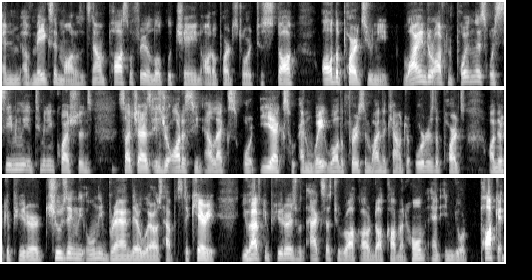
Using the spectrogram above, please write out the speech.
and of makes and models, it's now impossible for your local chain auto parts store to stock all the parts you need. Why endure often pointless or seemingly intimidating questions such as is your Odyssey an LX or EX and wait while the person behind the counter orders the parts on their computer, choosing the only brand their warehouse happens to carry. You have computers with access to rockauto.com at home and in your pocket.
